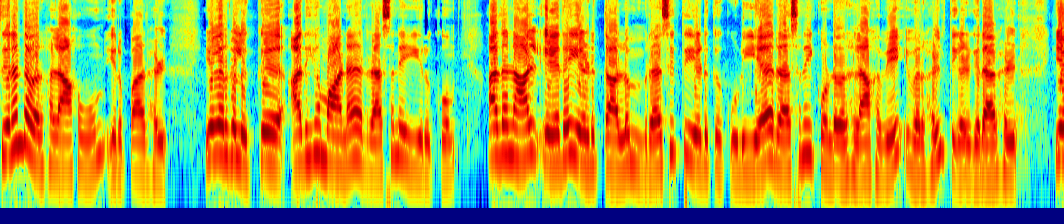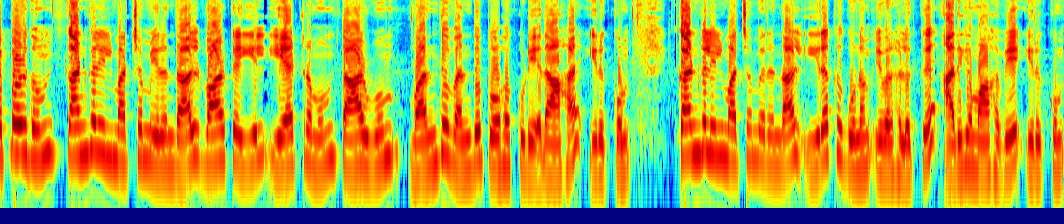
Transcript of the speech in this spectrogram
சிறந்தவர்களாகவும் இருப்பார்கள். இவர்களுக்கு அதிகமான ரசனை இருக்கும். அதனால் எதை எடுத்தாலும் ரசித்து எடுக்கக்கூடிய ரசனை கொண்டவர்களாகவே இவர்கள் திகழ்கிறார்கள். எப்பொழுதும் கண்களில் மச்சம் இருந்தால் வாழ்க்கையில் ஏற்றமும் தாழ்வும் வந்து வந்து போகக்கூடியதாக இருக்கும். கண்களில் மச்சம் இருந்தால் இரக்க குணம் இவர்களுக்கு அதிகமாகவே இருக்கும்.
